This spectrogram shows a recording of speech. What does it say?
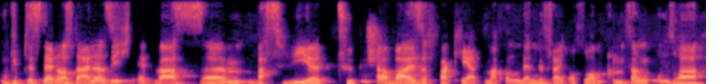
Gibt es denn aus deiner Sicht etwas, ähm, was wir typischerweise verkehrt machen, wenn wir vielleicht auch so am Anfang unserer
